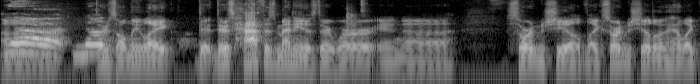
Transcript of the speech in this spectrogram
yeah, no. there's only like. There, there's half as many as there were in uh, Sword and Shield. Like, Sword and Shield only had like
